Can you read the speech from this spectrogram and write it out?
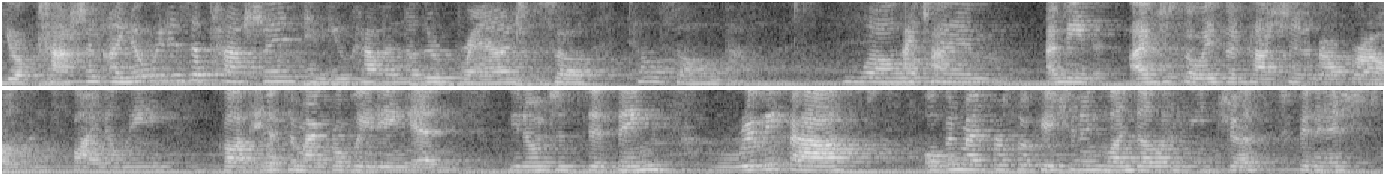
your passion? I know it is a passion, and you have another branch. So tell us all about this. Well, I I'm. I mean, I've just always been passionate about brows, and finally got into microblading, and you know, just did things really fast. Opened my first location in Glendale, and we just finished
